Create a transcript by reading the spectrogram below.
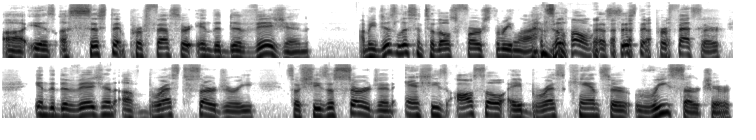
uh, is assistant professor in the division I mean, just listen to those first three lines alone. Assistant professor in the division of breast surgery. So she's a surgeon and she's also a breast cancer researcher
